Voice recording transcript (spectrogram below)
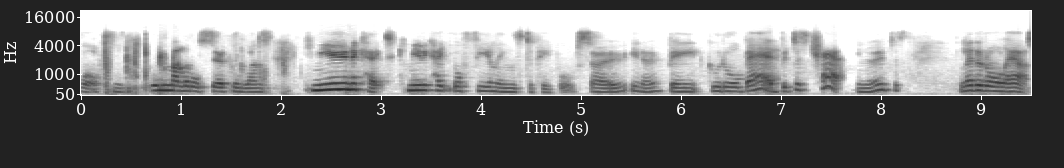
well, in my little circle ones, communicate, communicate your feelings to people. So, you know, be it good or bad, but just chat, you know, just let it all out.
